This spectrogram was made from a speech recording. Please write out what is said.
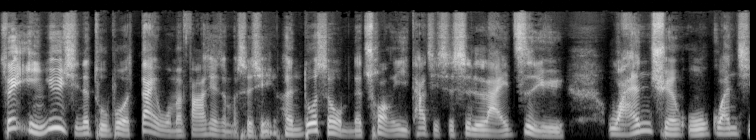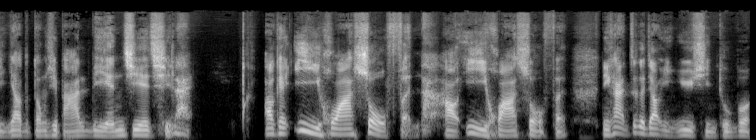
所以隐喻型的突破带我们发现什么事情？很多时候我们的创意它其实是来自于完全无关紧要的东西，把它连接起来。OK，异花授粉呐，好，异花授粉，你看这个叫隐喻型突破，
